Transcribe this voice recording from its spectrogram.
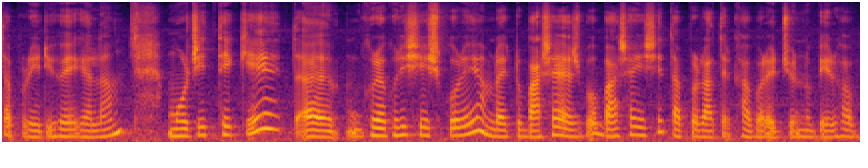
তারপর রেডি হয়ে গেলাম। মসজিদ থেকে ঘোরাঘুরি শেষ করে আমরা একটু বাসায় আসব। বাসায় এসে তারপর রাতের খাবারের জন্য বের হব।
